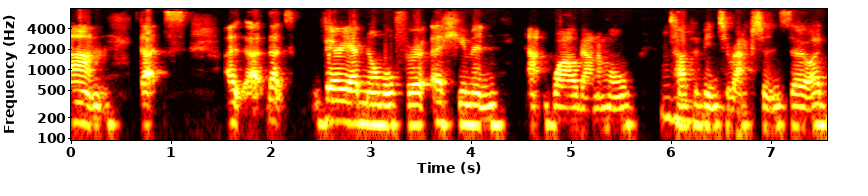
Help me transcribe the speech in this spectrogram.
um, that's uh, uh that's very abnormal for a human wild animal mm-hmm. type of interaction. So I'd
